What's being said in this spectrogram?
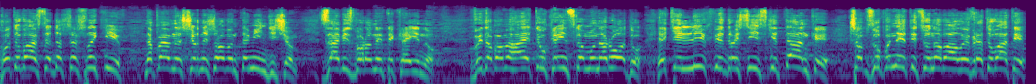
готувався до шашликів, напевно, з Чернишовим та Міндічем, замість боронити країну. Ви допомагаєте українському народу, який ліг під російські танки, щоб зупинити цю навалу і врятувати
